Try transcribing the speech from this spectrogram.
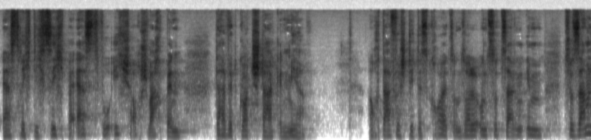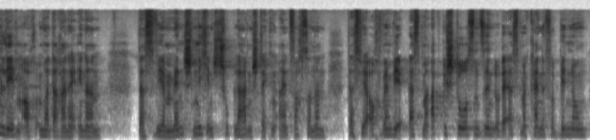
erst richtig sichtbar. Erst wo ich auch schwach bin, da wird Gott stark in mir. Auch dafür steht das Kreuz und soll uns sozusagen im Zusammenleben auch immer daran erinnern, dass wir Menschen nicht in Schubladen stecken einfach, sondern dass wir auch, wenn wir erstmal abgestoßen sind oder erstmal keine Verbindung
